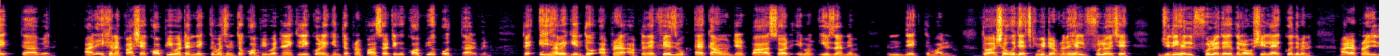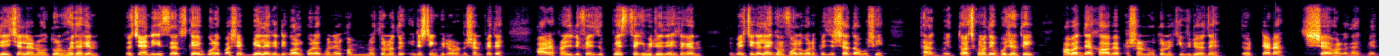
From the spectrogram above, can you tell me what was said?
দেখতে পাবেন। আর এখানে পাশে কপি বাটন দেখতে পাচ্ছেন। তো কপি বাটনে ক্লিক করে কিন্তু আপনার পাসওয়ার্ডটিকে কপিও করতে পারবেন। তো এইভাবে কিন্তু আপনারা, আপনাদের ফেসবুক অ্যাকাউন্টের পাসওয়ার্ড এবং ইউজার নেম দেখতে পারেন। তো আশা করি আজকে ভিডিও আপনাদের হেল্পফুল হয়েছে। যদি হেল্পফুল হয়ে থাকে তাহলে অবশ্যই লাইক করে দেবেন। আর আপনারা যদি এই চ্যানেলে নতুন হয়ে থাকেন তো চ্যানেলটিকে সাবস্ক্রাইব করে পাশে বেল আইকনটি কল করে রাখবেন, এরকম নতুন নতুন ইন্টারেস্টিং ভিডিও নোটিফিকেশন পেতে। আর আপনারা যদি ফেসবুক পেজ থেকে ভিডিও দেখে থাকেন, তো পেজটিকে লাইক ফলো করে পেজের সাথে অবশ্যই থাকবেন। তো আজকের মধ্যে পর্যন্তই, আবার দেখা হবে আপনার সাথে নতুন একটি ভিডিওতে তো টাটা, সবাই ভালো থাকবেন।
